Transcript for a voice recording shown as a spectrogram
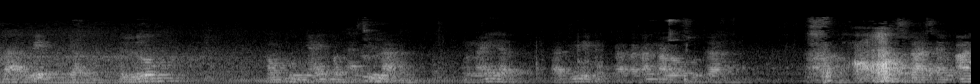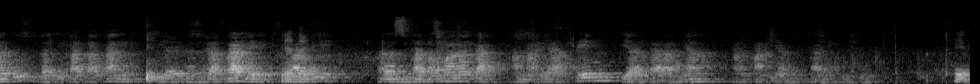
balik yang belum mempunyai penghasilan? Mengenai ya tadi katakan kalau sudah uh, sudah SMA itu sudah dikatakan dia itu sudah balik. Ya, tapi uh, sebatas manakah anak yatim di antaranya anak yang balik itu? Ya.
